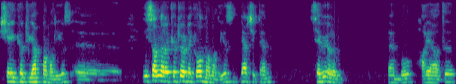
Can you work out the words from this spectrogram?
şeyi kötü yapmamalıyız. İnsanlara kötü örnek olmamalıyız. Gerçekten seviyorum ben bu hayatı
